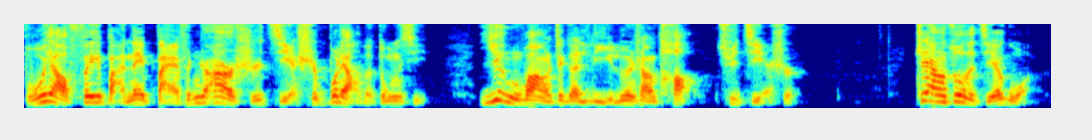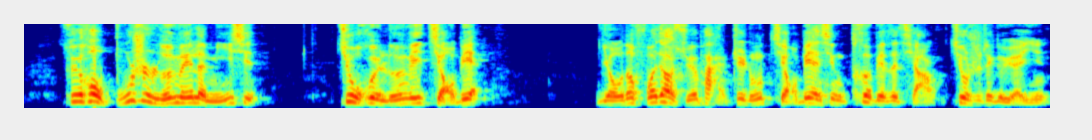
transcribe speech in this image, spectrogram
不要非把那百分之二十解释不了的东西硬往这个理论上套去解释。这样做的结果，最后不是沦为了迷信，就会沦为狡辩。有的佛教学派这种狡辩性特别的强，就是这个原因。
